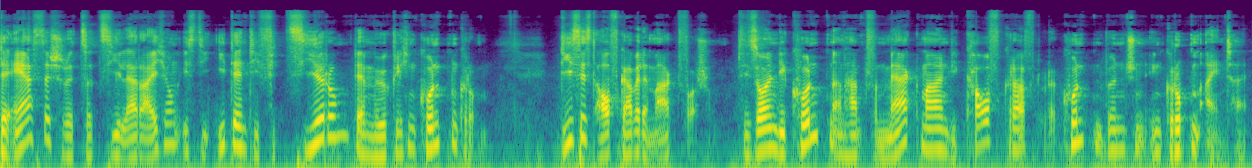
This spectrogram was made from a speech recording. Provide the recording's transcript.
Der erste Schritt zur Zielerreichung ist die Identifizierung der möglichen Kundengruppen. Dies ist Aufgabe der Marktforschung Sie sollen die Kunden anhand von Merkmalen wie Kaufkraft oder Kundenwünschen in Gruppen einteilen.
